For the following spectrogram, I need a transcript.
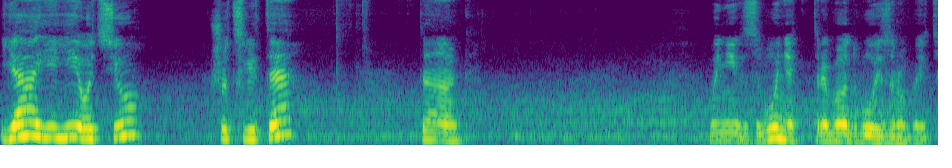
Я її оцю, що цвіте. Так. Мені дзвонять, треба двоє зробити.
